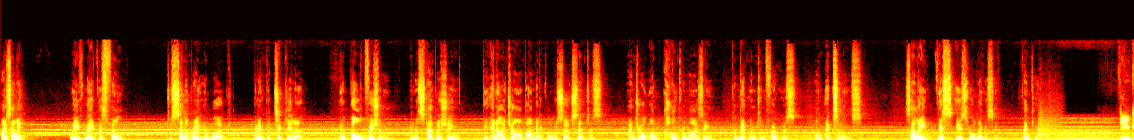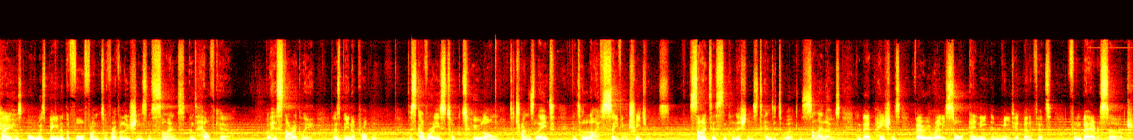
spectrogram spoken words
Hi, Sally. We've made this film to celebrate your work, but in particular, your bold vision in establishing the NIHR Biomedical Research Centres and your uncompromising commitment and focus on excellence. Sally, this is your legacy. Thank you. The UK has always been at the forefront of revolutions in science and healthcare. But historically, there's been a problem. Discoveries took too long to translate into life-saving treatments. Scientists and clinicians tended to work in silos, and their patients very rarely saw any immediate benefit from their research.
